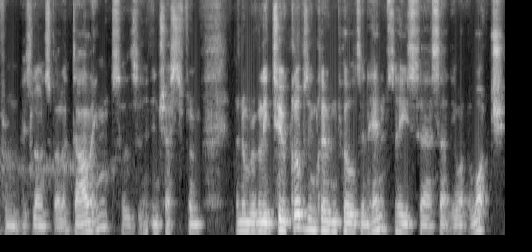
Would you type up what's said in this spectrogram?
from his loan spell at Darlington. So there's an interest from a number of League Two clubs, including Pools in him. So he's uh, certainly one to watch.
